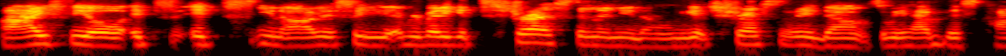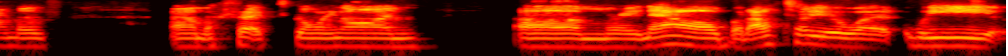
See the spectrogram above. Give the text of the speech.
I feel it's it's you know obviously everybody gets stressed and then you don't get stressed and they don't, so we have this kind of um, effect going on um, right now. But I'll tell you what, we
